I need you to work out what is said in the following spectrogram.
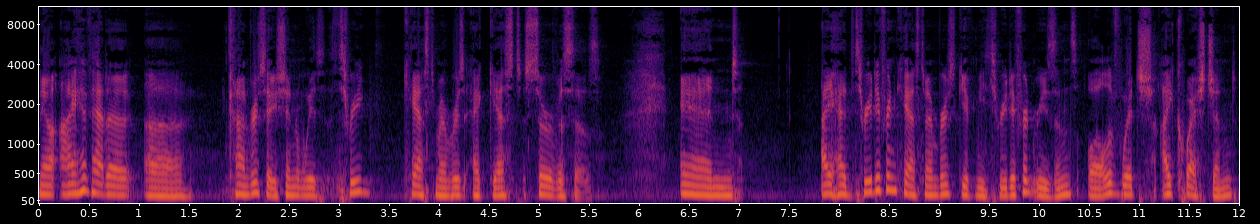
Now, I have had a, a conversation with three cast members at guest services, and I had three different cast members give me three different reasons, all of which I questioned.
